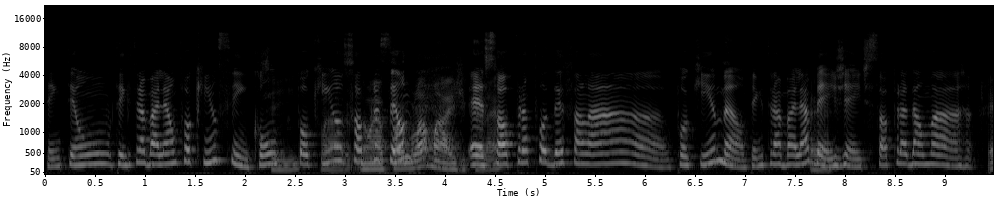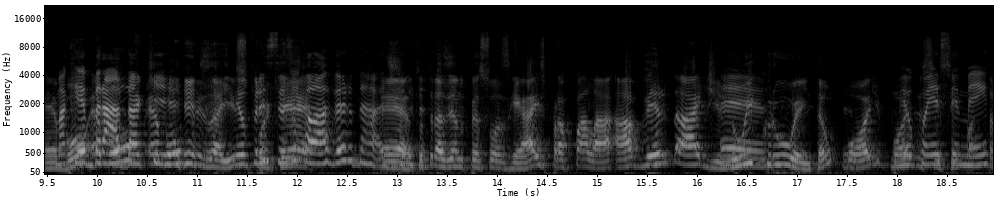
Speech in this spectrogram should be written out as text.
tem que ter um, tem que trabalhar um pouquinho sim, com sim, um pouquinho claro. só para é ser um mágica, É né? só para poder falar um pouquinho não, tem que trabalhar é. bem, gente, só para dar uma é uma bom, quebrada é bom, aqui. É bom frisar isso Eu preciso porque, falar a verdade. É, eu tô trazendo pessoas reais para falar a verdade, é, nua e crua. Então pode, pode Meu conhecimento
